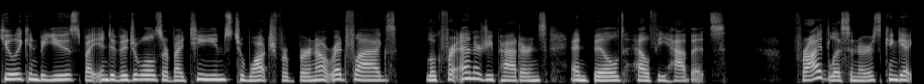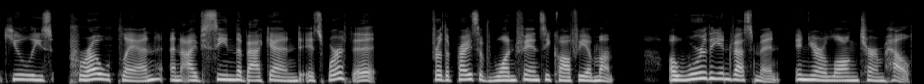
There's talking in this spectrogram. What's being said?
Quli can be used by individuals or by teams to watch for burnout red flags, look for energy patterns, and build healthy habits. Fried listeners can get Quli's Pro plan, and I've seen the back end, it's worth it, for the price of one fancy coffee a month. A worthy investment in your long term health.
